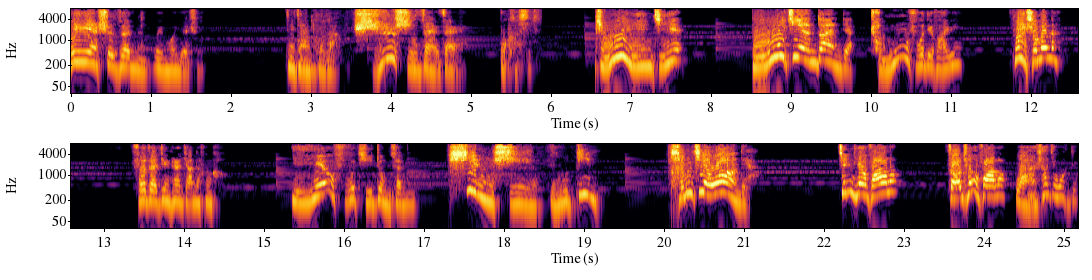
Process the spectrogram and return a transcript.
唯愿世尊能为我言说，地藏菩萨实实在在不可思议，久远劫不间断的重复的发愿，为什么呢？佛在经上讲的很好，阎浮提众生信实无定，很健忘的，今天发了，早晨发了，晚上就忘掉，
